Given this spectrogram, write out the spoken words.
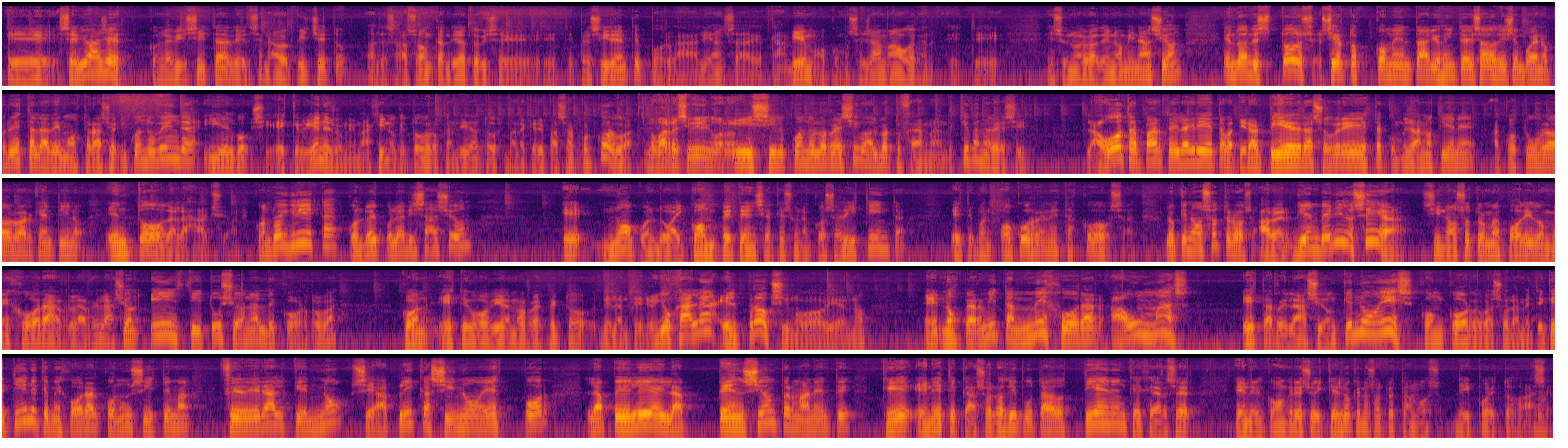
eh, se dio ayer con la visita del senador Pichetto, a la sazón candidato a vicepresidente por la alianza Cambiemos, como se llama ahora este, en su nueva denominación, en donde todos ciertos comentarios interesados dicen, bueno, pero esta es la demostración. Y cuando venga, y el si es que viene, yo me imagino que todos los candidatos van a querer pasar por Córdoba. Lo va a recibir el gobernador. Y si cuando lo reciba Alberto Fernández, ¿qué van a decir? La otra parte de la grieta va a tirar piedras sobre esta, como ya nos tiene acostumbrado los argentinos, en todas las acciones. Cuando hay grieta, cuando hay polarización, eh, no cuando hay competencia, que es una cosa distinta, este, bueno, ocurren estas cosas. Lo que nosotros, a ver, bienvenido sea si nosotros hemos podido mejorar la relación institucional de Córdoba con este gobierno respecto del anterior. Y ojalá el próximo gobierno eh, nos permita mejorar aún más esta relación, que no es con Córdoba solamente, que tiene que mejorar con un sistema federal que no se aplica si no es por la pelea y la tensión permanente que en este caso los diputados tienen que ejercer en el Congreso y que es lo que nosotros estamos dispuestos a hacer.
